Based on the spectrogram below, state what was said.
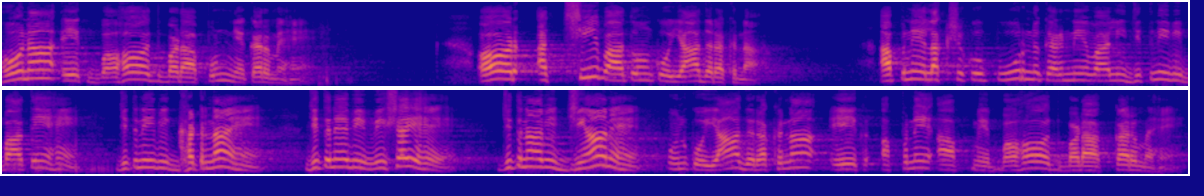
होना एक बहुत बड़ा पुण्य कर्म है। और अच्छी बातों को याद रखना, अपने लक्ष्य को पूर्ण करने वाली जितनी भी बातें हैं, जितनी भी घटनाएँ हैं, जितने भी विषय हैं जितना भी ज्ञान है, उनको याद रखना एक अपने आप में बहुत बड़ा कर्म है।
